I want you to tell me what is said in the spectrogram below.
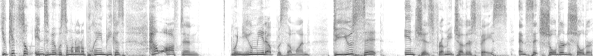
you get so intimate with someone on a plane because how often when you meet up with someone do you sit inches from each other's face and sit shoulder to shoulder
